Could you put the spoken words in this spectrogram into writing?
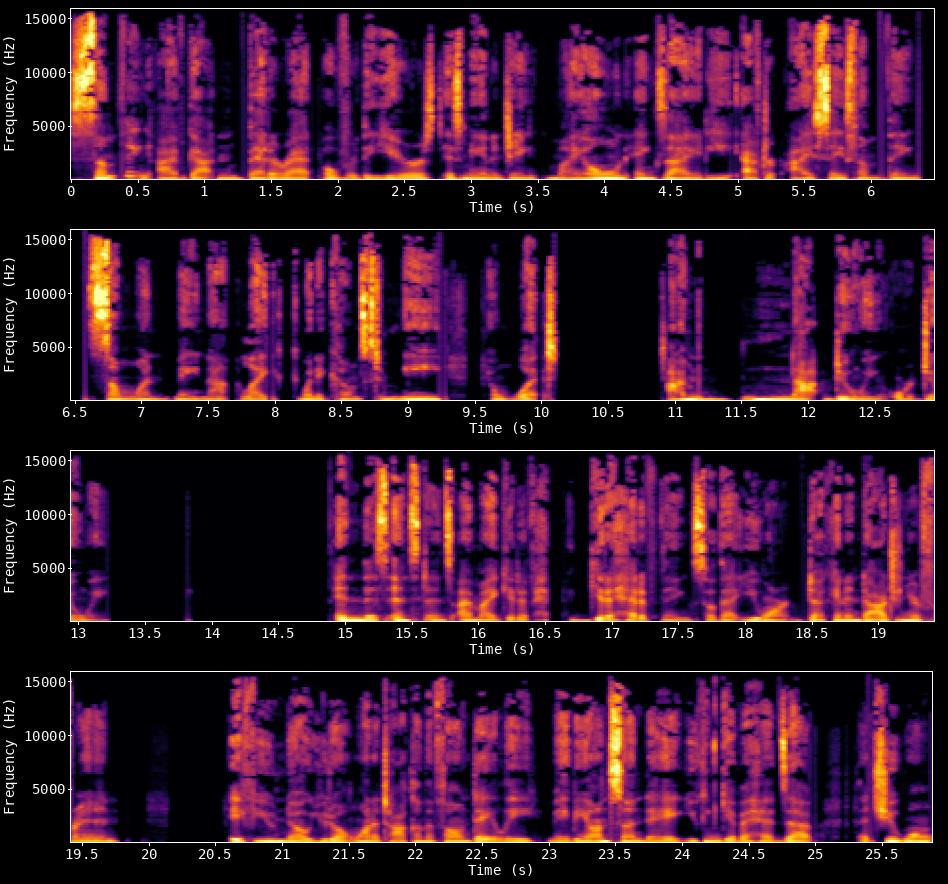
Something I've gotten better at over the years is managing my own anxiety after I say something someone may not like when it comes to me and what I'm not doing or doing. In this instance, I might get, a, get ahead of things so that you aren't ducking and dodging your friend. If you know you don't want to talk on the phone daily, maybe on Sunday, you can give a heads up that you won't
